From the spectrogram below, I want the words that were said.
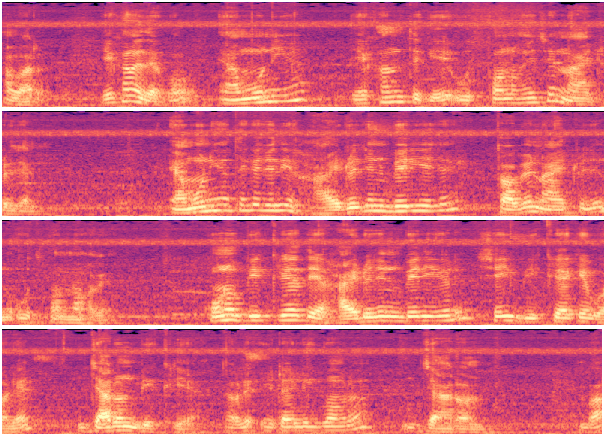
আবার এখানে দেখো, অ্যামোনিয়া এখান থেকে উৎপন্ন হয়েছে নাইট্রোজেন। অ্যামোনিয়া থেকে যদি হাইড্রোজেন বেরিয়ে যায়, তবে নাইট্রোজেন উৎপন্ন হবে। কোনো বিক্রিয়াতে হাইড্রোজেন বেরিয়ে গেলে সেই বিক্রিয়াকে বলে জারণ বিক্রিয়া। তাহলে এটাই লিখব আমরা জারণ। বা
